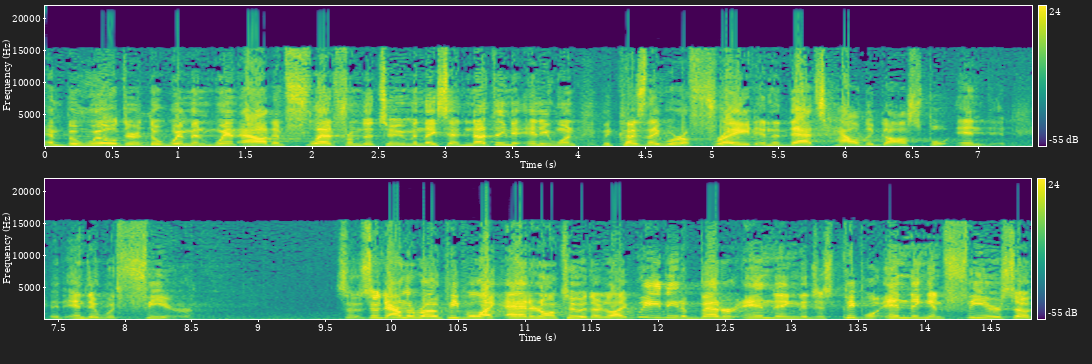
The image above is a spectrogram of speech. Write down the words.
and bewildered, the women went out and fled from the tomb, and they said nothing to anyone because they were afraid. And that's how the gospel ended. It ended with fear. So, so down the road, people like added on to it. They're like, we need a better ending than just people ending in fear. So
